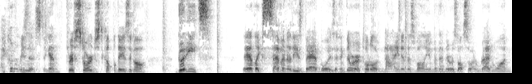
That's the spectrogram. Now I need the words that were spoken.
I couldn't resist. Again, thrift store just a couple days ago. Good Eats. They had like seven of these bad boys. I think there were a total of nine in this volume, and then there was also a red one.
